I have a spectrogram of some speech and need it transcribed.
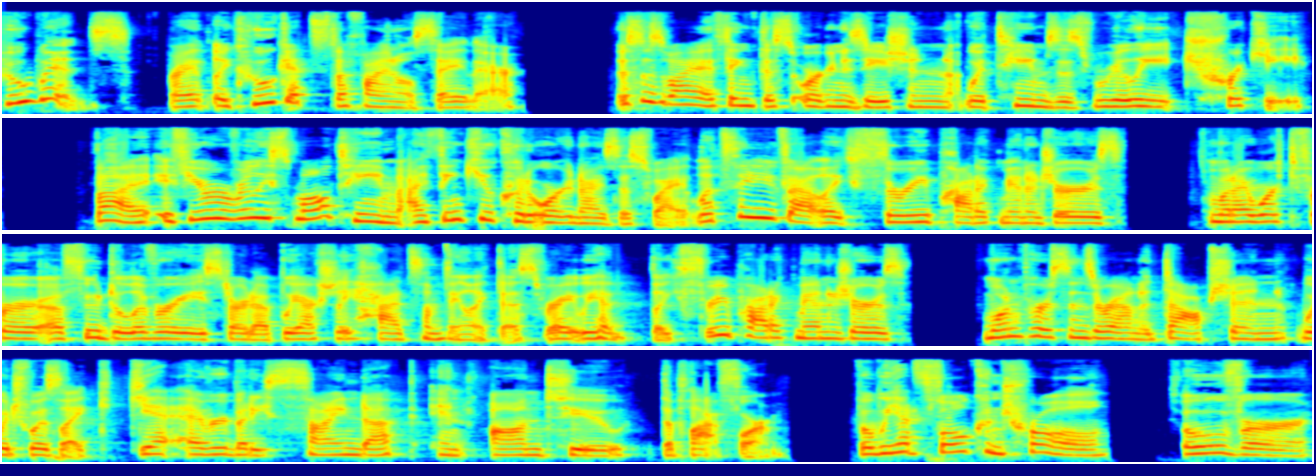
Who wins, right? Like, who gets the final say there? This is why I think this organization with teams is really tricky. But if you're a really small team, I think you could organize this way. Let's say you've got like three product managers. When I worked for a food delivery startup, we actually had something like this, right? We had like three product managers. One person's around adoption, which was like get everybody signed up and onto the platform. But we had full control over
